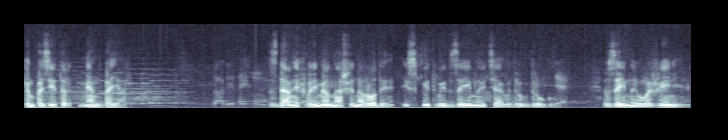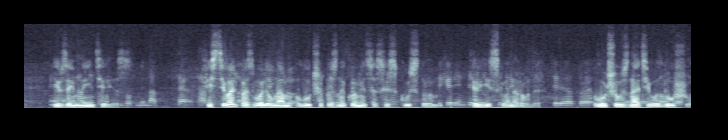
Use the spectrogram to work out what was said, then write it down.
Композитор Мент Бояр. С давних времен наши народы испытывают взаимную тягу друг к другу, взаимное уважение и взаимный интерес. Фестиваль позволил нам лучше познакомиться с искусством киргизского народа, лучше узнать его душу.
